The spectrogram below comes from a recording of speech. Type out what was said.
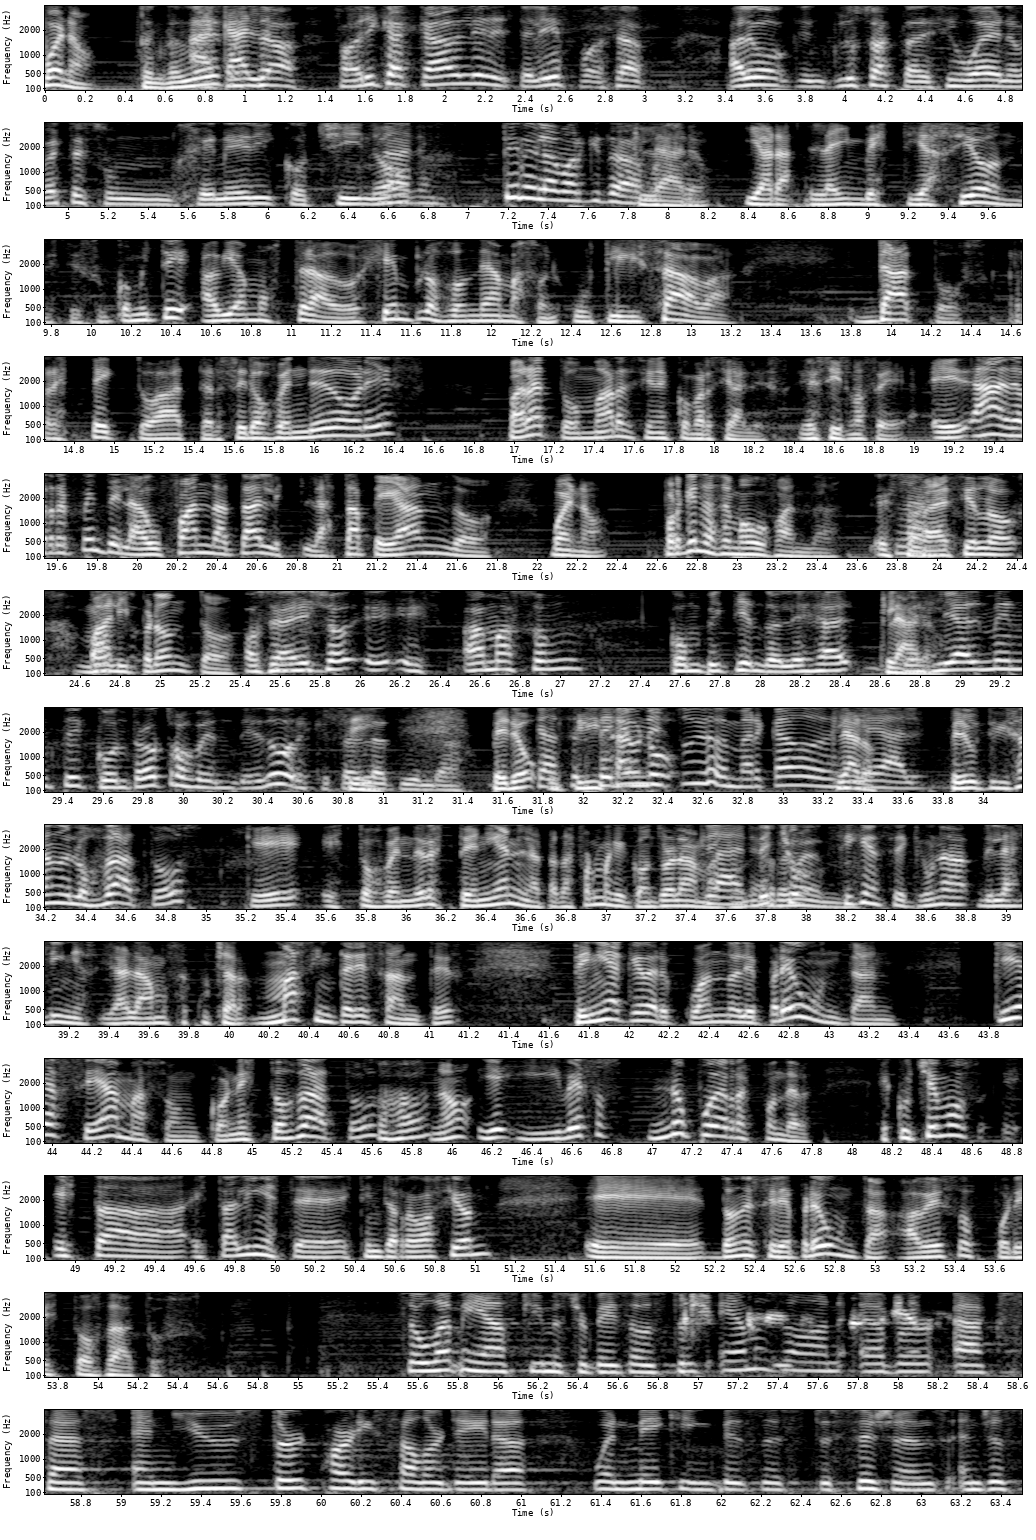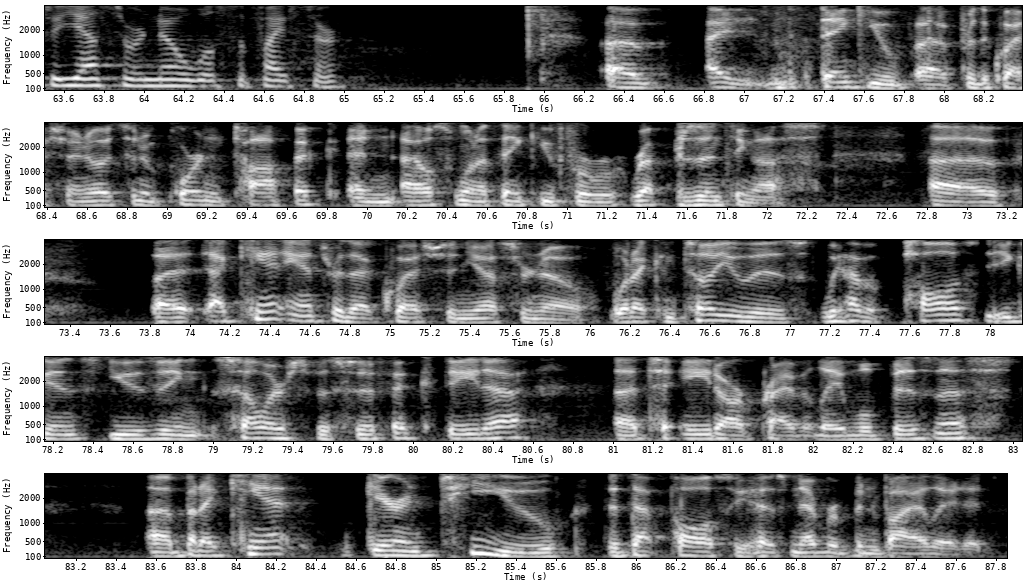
Bueno. ¿Te entendés? o sea, fabrica cables de teléfono. O sea, algo que incluso hasta decís, bueno, este es un genérico chino. Claro. Tiene la marquita de Amazon. Claro. Y ahora, la investigación de este subcomité había mostrado ejemplos donde Amazon utilizaba datos respecto a terceros vendedores para tomar decisiones comerciales. Es decir, no sé, eh, ah, de repente la bufanda tal la está pegando. Bueno, ¿por qué no hacemos bufanda? Eso. Para decirlo mal y pronto. O sea, ellos eh, es Amazon compitiendo deslealmente contra otros vendedores que están en la tienda. Pero utilizando, un estudio de mercado desleal. pero utilizando los datos que estos vendedores tenían en la plataforma que controla Amazon. De hecho, fíjense que una de las líneas, y ahora la vamos a escuchar, más interesantes, tenía que ver cuando le preguntan ¿Qué hace Amazon con estos datos? ¿no? Y, Besos no puede responder. Escuchemos esta, esta línea, este, esta interrogación, eh, donde se le pregunta a Besos por estos datos. So let me ask you, Mr. Bezos, does Amazon ever access and use third-party seller data when making business decisions? And just a yes or no will suffice, sir. Uh, I thank you uh, for the question. I know it's an important topic, and I also want to thank you for representing us. Uh, I can't answer that question yes or no. What I can tell you is we have a policy against using seller specific data uh, to aid our private label business, uh, but I can't guarantee you that that policy has never been violated.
